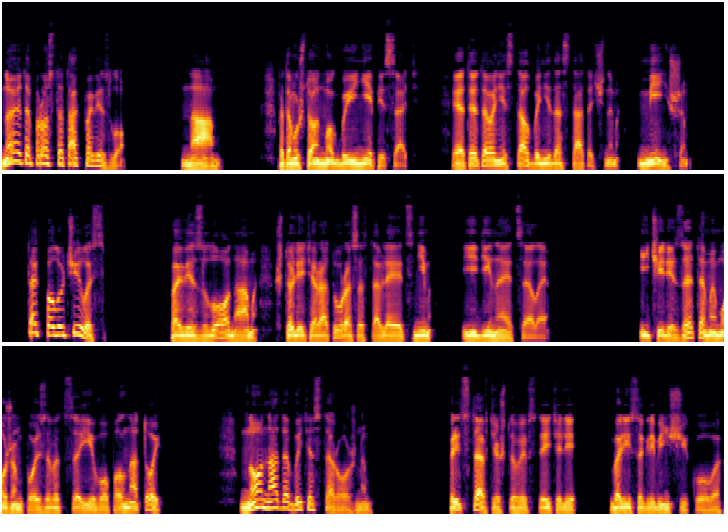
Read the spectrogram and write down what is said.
Но это просто так повезло. Нам. Потому что он мог бы и не писать. И от этого не стал бы недостаточным, меньшим. Так получилось. Повезло нам, что литература составляет с ним единое целое. И через это мы можем пользоваться его полнотой. Но надо быть осторожным. Представьте, что вы встретили Бориса Гребенщикова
